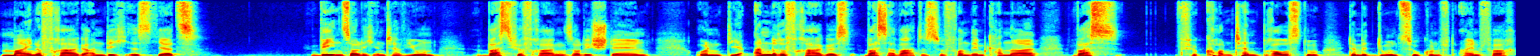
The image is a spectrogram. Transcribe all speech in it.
Meine Frage an dich ist jetzt, wen soll ich interviewen? Was für Fragen soll ich stellen? Und die andere Frage ist, was erwartest du von dem Kanal? Was für Content brauchst du, damit du in Zukunft einfach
